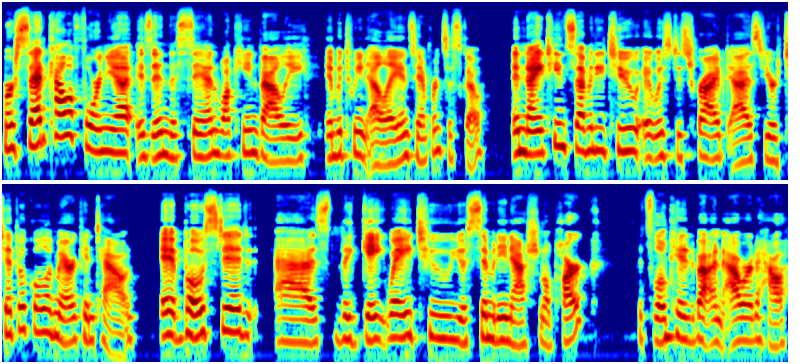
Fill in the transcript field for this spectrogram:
Merced, California is in the San Joaquin Valley in between LA and San Francisco. In 1972, it was described as your typical American town. It boasted as the gateway to Yosemite National Park. It's hmm. located about an hour and a half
